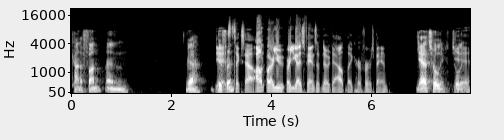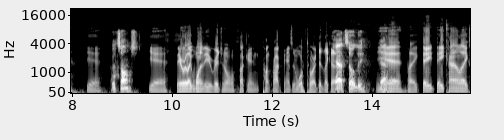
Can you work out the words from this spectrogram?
kind of fun and yeah yeah, different it sticks out. Are you are you guys fans of No Doubt, like her first band? yeah totally totally Yeah, yeah, good songs yeah. They were like one of the original fucking punk rock bands in Warped Tour. Did like a yeah totally Yeah, yeah like they they kind of like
